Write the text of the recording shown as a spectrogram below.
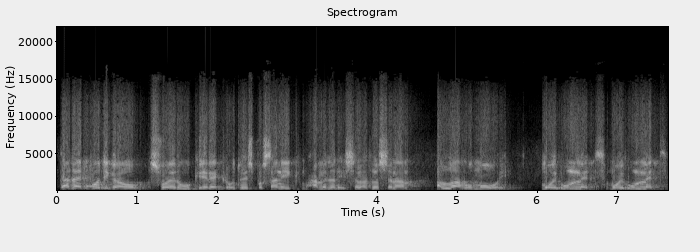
tada je podigao svoje ruke i rekao to je poslanik Muhammed a.s. Allahu moj moj ummet, moj ummet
